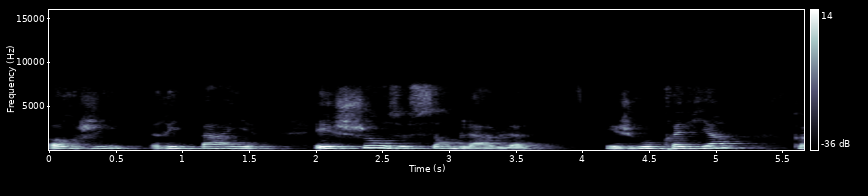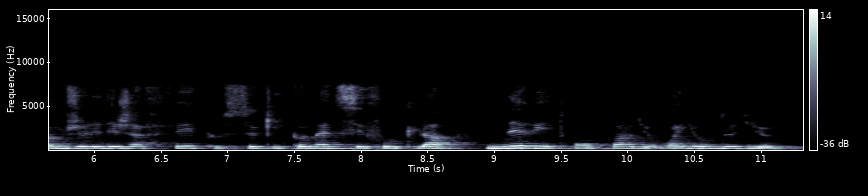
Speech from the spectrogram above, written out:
orgie, ripaille et choses semblables. Et je vous préviens, comme je l'ai déjà fait, que ceux qui commettent ces fautes-là n'hériteront pas du royaume de Dieu.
